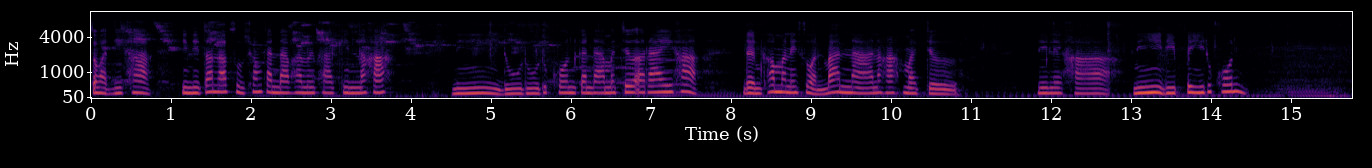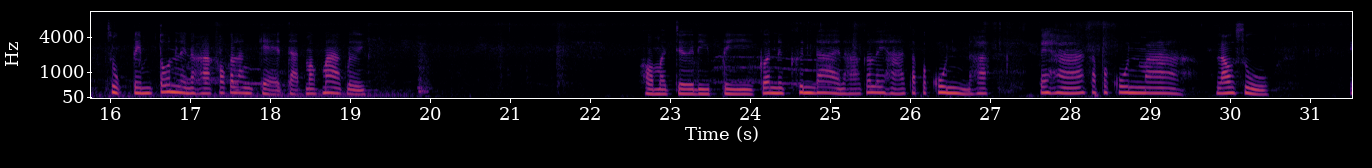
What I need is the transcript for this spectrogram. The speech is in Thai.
สวัสดีค่ะ ยินดีต้อนรับสู่ช่องกันดาพาลุยพากินนะคะ นี่ดูดูทุกคนกันดามาเจออะไรค่ะ เดินเข้ามาในสวนบ้านนานะคะ มาเจอ นี่เลยค่ะ นี่ดีปรีทุกคน สุกเต็มต้นเลยนะคะเขากำลังแก่จัดมากๆเลย พอมาเจอดีปรีก็นึกขึ้นได้นะคะ ก็เลยหาสรรพคุณนะคะ ไปหาสรรพคุณมา เล่าสู่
